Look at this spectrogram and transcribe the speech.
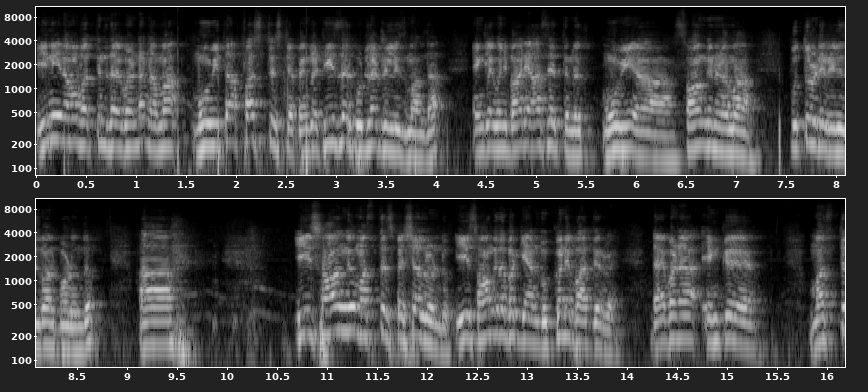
ಇನಿ ನಮ್ಮ ಬತ್ತಿನ ತಗೊಂಡ ನಮ್ಮ ಮೂವಿತ ಫಸ್ಟ್ ಸ್ಟೆಪ್ ಎಂಗ್ಲ ಟೀಸರ್ ಕುಡ್ಲಟ್ ರಿಲೀಸ್ ಮಾಡ್ದ. ಎಂಗ್ಲೆ ಒಂಜಿ ಬಾರಿ ಆಸೆ ಇತ್ತು ಮೂವಿ ಸಾಂಗ್ ನಮ್ಮ ಪುತ್ತೂರ್ಡಿ ರಿಲೀಸ್ ಮಾಡ್ಕೊಡೊಂದು ಆ, ಈ ಸಾಂಗ್ ಮಸ್ತ್ ಸ್ಪೆಷಲ್ ಉಂಡು. ಈ ಸಾಂಗ್ ದ ಬಗ್ಗೆ ನಾನು ಬುಕ್ಕನೆ ಪಾತಿರುವೆ ದಯಪಂಡ ಎಂಕ್ ಮಸ್ತ್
